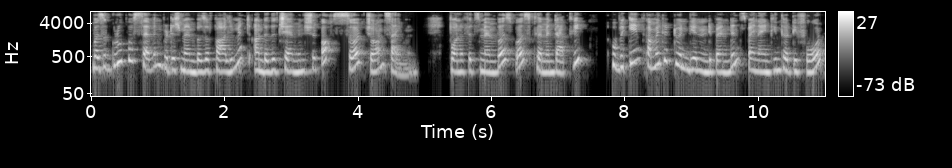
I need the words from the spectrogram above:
was a group of seven British members of parliament under the chairmanship of Sir John Simon. One of its members was Clement Attlee, who became committed to Indian independence by 1934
